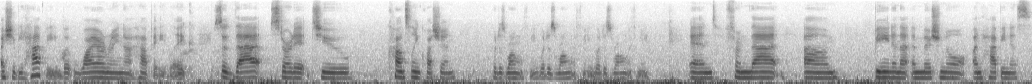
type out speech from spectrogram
i should be happy but why am i not happy? Like so that started to constantly question what is wrong with me? What is wrong with me? What is wrong with me? And from that um, being in that emotional unhappiness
